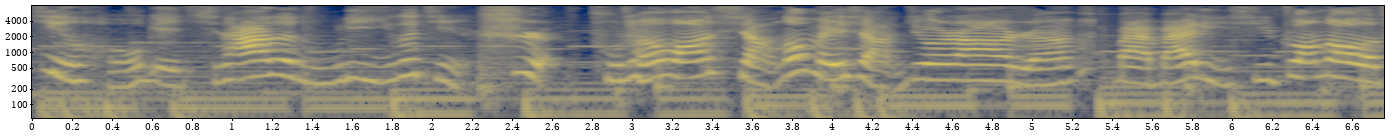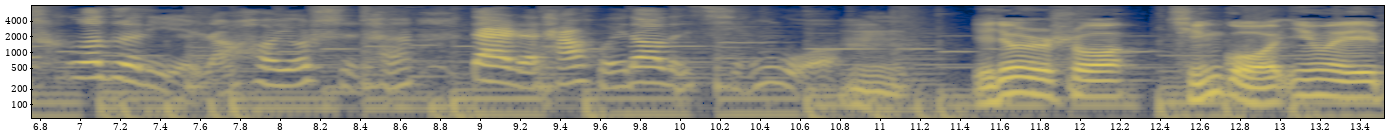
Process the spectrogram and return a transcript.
儆猴，给其他的奴隶一个警示。楚成王想都没想，就让人把百里奚装到了车子里，然后由使臣带着他回到了秦国。嗯，也就是说，秦国因为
